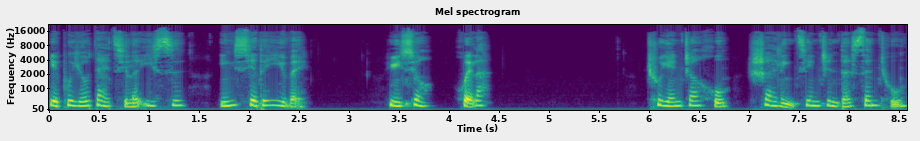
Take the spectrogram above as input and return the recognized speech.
也不由带起了一丝淫亵的意味。云秀，回来！出言招呼率领剑阵的三徒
